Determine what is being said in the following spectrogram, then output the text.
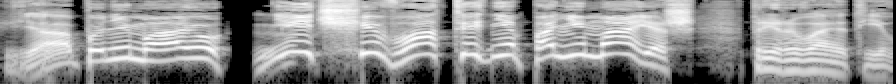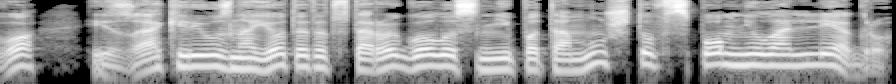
«Я понимаю!» «Ничего ты не понимаешь!» — прерывают его, и Закери узнает этот второй голос не потому, что вспомнил Аллегру,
